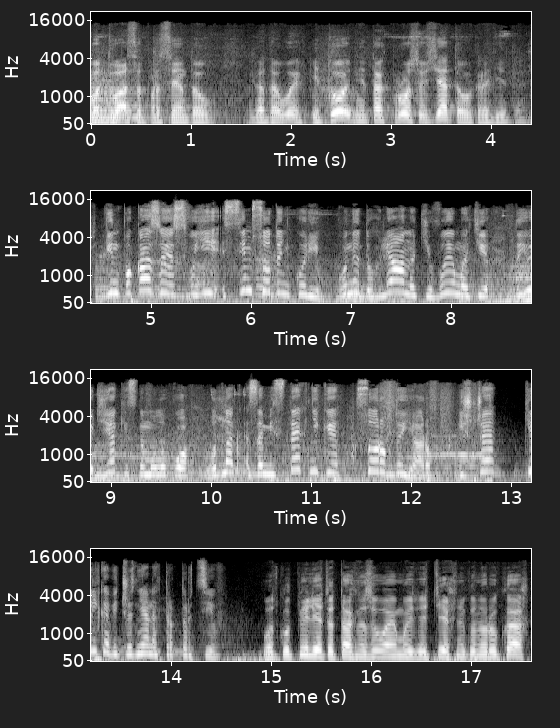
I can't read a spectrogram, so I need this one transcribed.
под 20% годовых, и то не так просто взять того кредита. Він показує свої сім сотень корів. Вони доглянуті, вимиті, дають якісне молоко. Однак замість техніки 40 доярок і ще кілька вітчизняних тракторців. Вот купили эту так называемую технику на руках,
